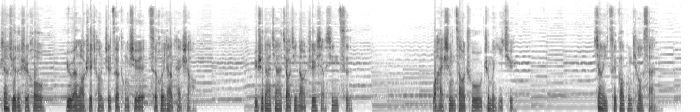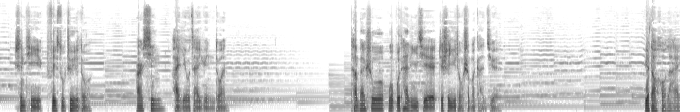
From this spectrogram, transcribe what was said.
上学的时候，语文老师常指责同学词汇量太少，于是大家绞尽脑汁想新词。我还生造出这么一句：像一次高空跳伞，身体飞速坠落，而心还留在云端。坦白说，我不太理解这是一种什么感觉。越到后来。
